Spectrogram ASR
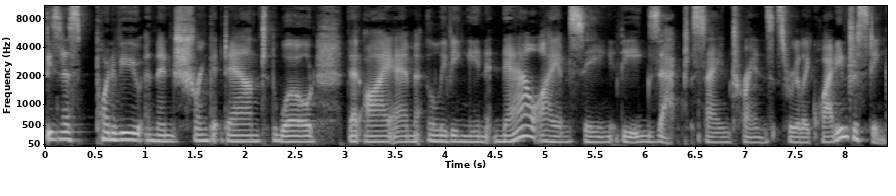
business point of view and then shrink it down to the world that i am living in now i am seeing the exact same trends. It's really quite interesting.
